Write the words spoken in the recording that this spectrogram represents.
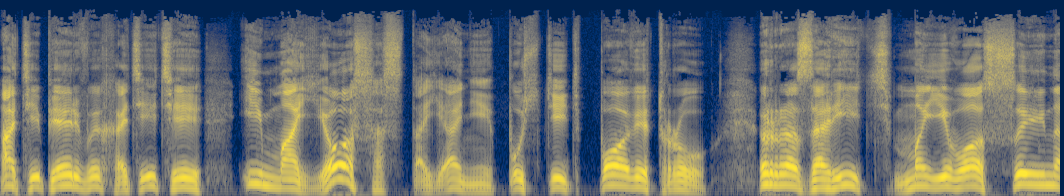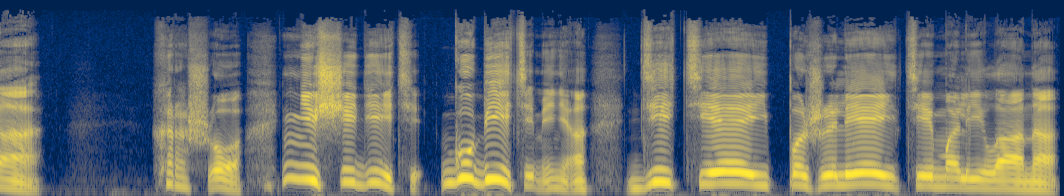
а теперь вы хотите и мое состояние пустить по ветру, разорить моего сына!» Хорошо, не щадите, губите меня, детей пожалейте, молила она.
